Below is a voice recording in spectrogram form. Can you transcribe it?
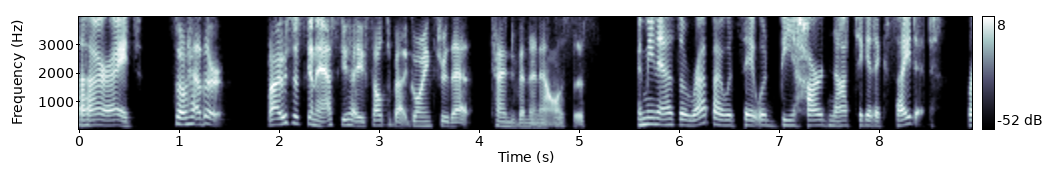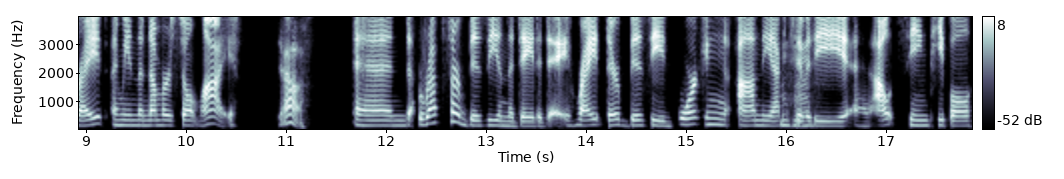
All right. So, Heather, I was just going to ask you how you felt about going through that kind of an analysis. I mean, as a rep, I would say it would be hard not to get excited, right? I mean, the numbers don't lie. Yeah. And reps are busy in the day to day, right? They're busy working on the mm-hmm. activity mm-hmm. and out seeing people.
